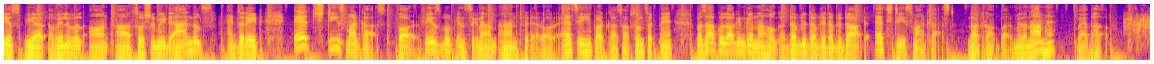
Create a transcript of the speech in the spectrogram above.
Yes we are available on our social media handles at the rate H T Smartcast for Facebook Instagram and Twitter और ऐसे ही पॉडकास्ट आप सुन सकते हैं। बस आपको लॉग इन करना होगा W W W dot H T Smartcast dot com पर। मेरा नाम है वैभव।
